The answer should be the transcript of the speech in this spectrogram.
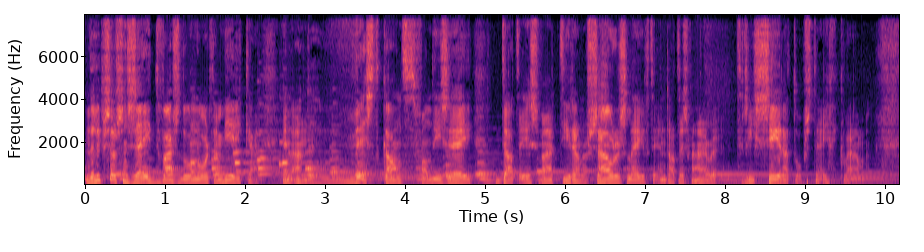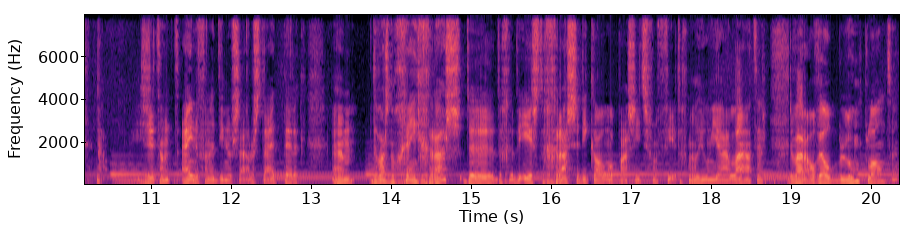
En er liep zelfs een zee dwars door Noord-Amerika. En aan de westkant van die zee, dat is waar Tyrannosaurus leefde en dat is waar we Triceratops tegenkwamen. Nou, je zit aan het einde van het dinosaurus-tijdperk. Um, er was nog geen gras. De, de, de, eerste grassen die komen pas iets van 40 miljoen jaar later. Er waren al wel bloemplanten.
